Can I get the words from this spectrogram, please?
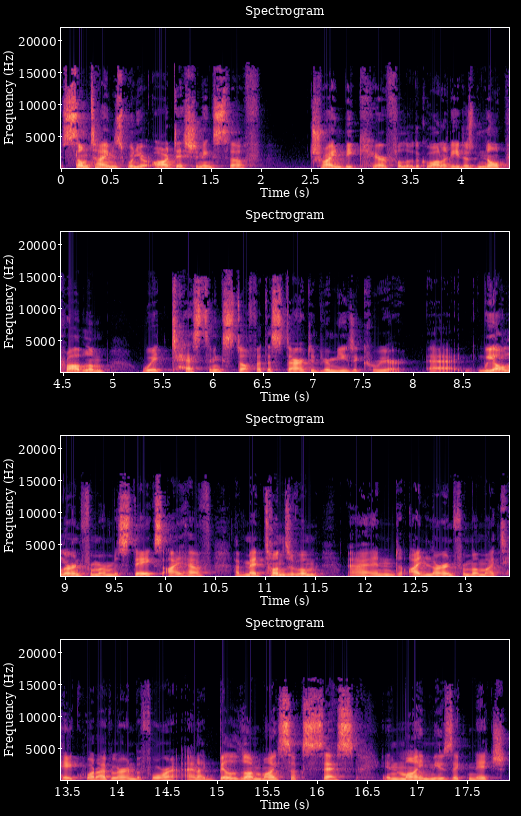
sometimes when you're auditioning stuff, try and be careful of the quality. There's no problem with testing stuff at the start of your music career. Uh, we all learn from our mistakes. I have I've made tons of them, and I learn from them. I take what I've learned before, and I build on my success in my music niche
